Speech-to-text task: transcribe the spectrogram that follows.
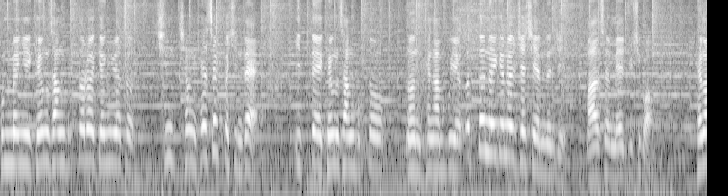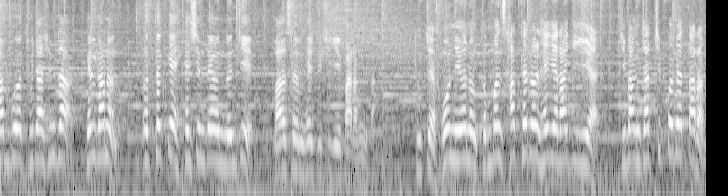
분명히 경상북도를 경유해서 신청했을 것인데 이때 경상북도는 행안부에 어떤 의견을 제시했는지 말씀해 주시고 행안부의 투자심사 결과는 어떻게 해신되었는지 말씀해 주시기 바랍니다. 둘째, 본의원은 근본 사태를 해결하기 위해 지방자치법에 따른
